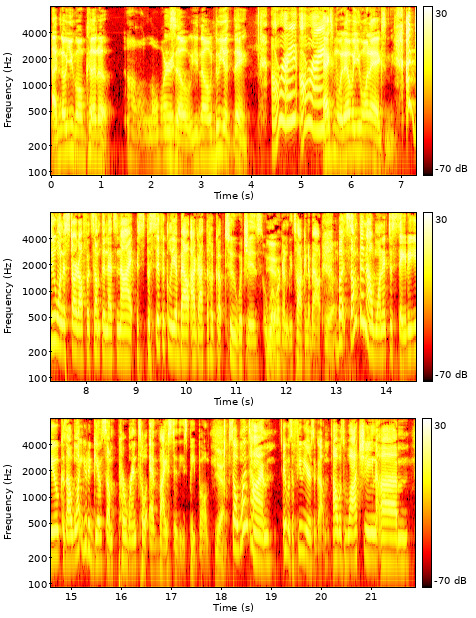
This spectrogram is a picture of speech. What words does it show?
I know you're gonna cut up. Oh, Lord. So, you know, do your thing. All right, all right. Ask me whatever you want to ask me. I do want to start off with something that's not specifically about I got the hookup too, which is what Yeah. we're going to be talking about. Yeah. But something I wanted to say to you because I want you to give some parental advice to these people. Yeah. So one time, it was a few years ago, I was watching um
